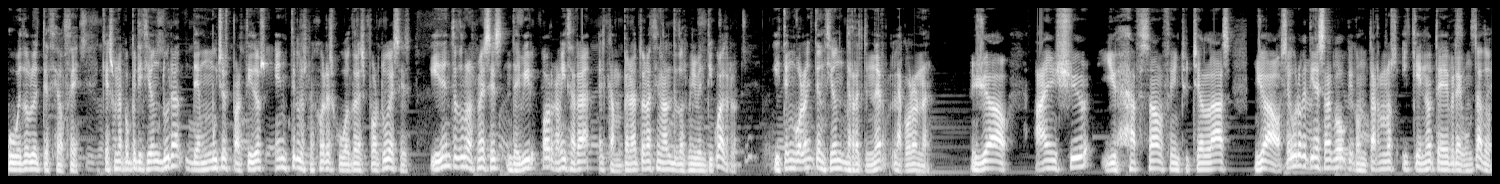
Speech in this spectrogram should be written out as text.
WTCOC, que es una competición dura de muchos partidos entre los mejores jugadores portugueses. Y dentro de unos meses, Devir organizará el Campeonato Nacional de 2024. Y tengo la intención de retener la corona. Joao, I'm sure you have something to tell us. Joao, seguro que tienes algo que contarnos y que no te he preguntado.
